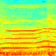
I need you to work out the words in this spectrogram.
time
